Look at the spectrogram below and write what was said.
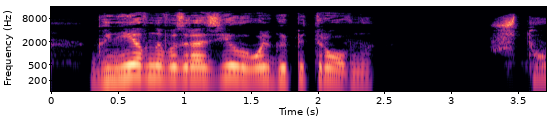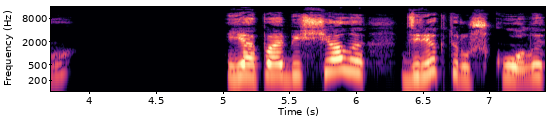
— гневно возразила Ольга Петровна. «Что?» Я пообещала директору школы,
